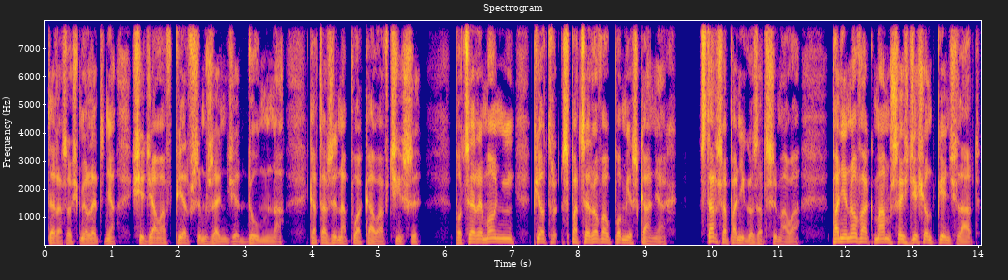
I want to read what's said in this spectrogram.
teraz ośmioletnia, siedziała w pierwszym rzędzie, dumna. Katarzyna płakała w ciszy. Po ceremonii Piotr spacerował po mieszkaniach. Starsza pani go zatrzymała. Panie Nowak, mam 65 lat.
